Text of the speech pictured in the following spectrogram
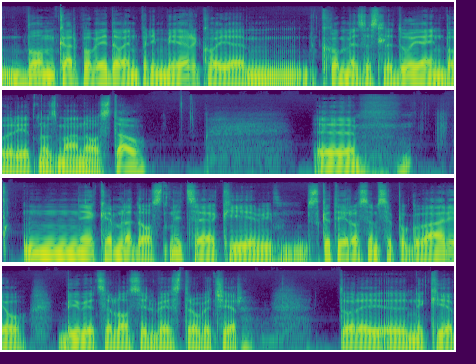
Bom kar povedal en primer, ko, je, ko me zasleduje in bo verjetno z mano ostal. E, neke mladostnice, ki, s katero sem se pogovarjal, bil je celo Silvestrov večer. Torej, e, nekje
